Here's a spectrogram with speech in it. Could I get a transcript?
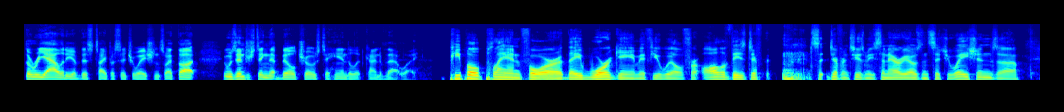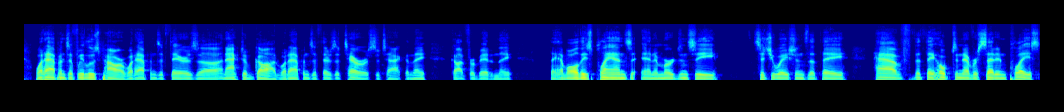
the reality of this type of situation. So I thought it was interesting that Bill chose to handle it kind of that way. People plan for the war game, if you will, for all of these different, different, excuse me, scenarios and situations. Uh, what happens if we lose power? What happens if there's uh, an act of God? What happens if there's a terrorist attack? And they, God forbid, and they, they have all these plans and emergency situations that they have that they hope to never set in place.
